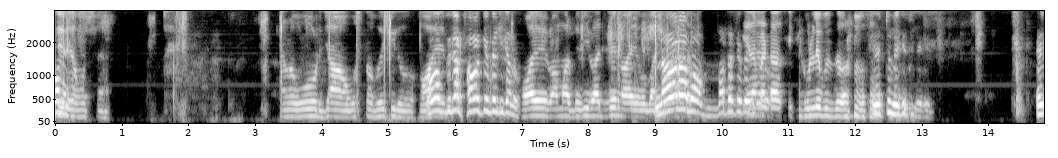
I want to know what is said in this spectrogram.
বলে। সমস্যা। আমরা ওর যা অবস্থা হয়েছিল ও হয় বিরাট ফাওয়াতে বেশি গেল। হয় আমার বেবি বাজবে নয় ও বাজবে। না না একটা সিট ঘুরলে বুঝতে পারব। একটু লেগেছি লেগেছি। এই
